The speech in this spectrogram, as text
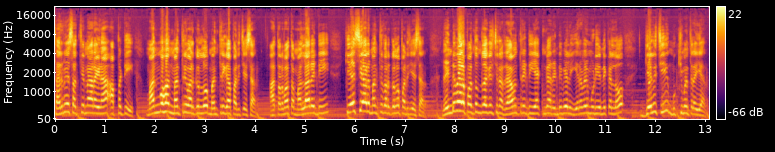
సర్వే సత్యనారాయణ అప్పటి మన్మోహన్ మంత్రివర్గంలో మంత్రిగా పనిచేశారు. ఆ తర్వాత మల్లారెడ్డి కేసీఆర్ మంత్రివర్గంలో పనిచేశారు. రెండు వేల పంతొమ్మిదిలో గెలిచిన రేవంత్ రెడ్డి ఏకంగా రెండు వేల ఇరవై మూడు ఎన్నికల్లో గెలిచి ముఖ్యమంత్రి అయ్యారు.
